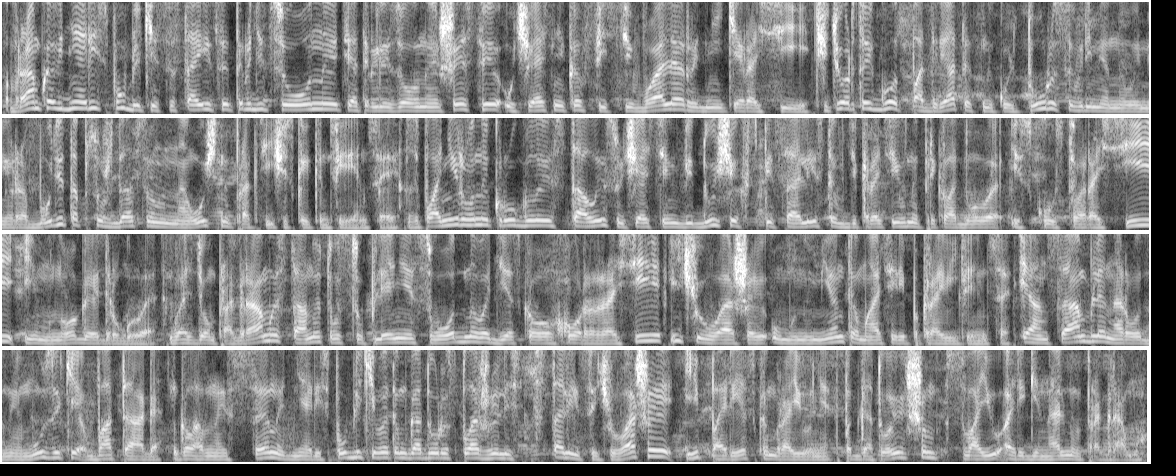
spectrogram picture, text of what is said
В рамках Дня Республики состоится традиционное театрализованное шествие участников фестиваля «Родники России». Четвертый год подряд этнокультура современного мира будет обсуждаться на научно-практической конференции. Запланированы круглые столы с участием ведущих специалистов декоративно-прикладного искусства России и многое другое. Гвоздем программы станут выступления сводного детского хора России и Чувашии у монумента матери-покровительницы и ансамбля народной музыки «Ватага». Главные сцены Дня Республики в этом году расположились в столице Чувашии и Порецком районе, подготовившим свою оригинальную программу.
